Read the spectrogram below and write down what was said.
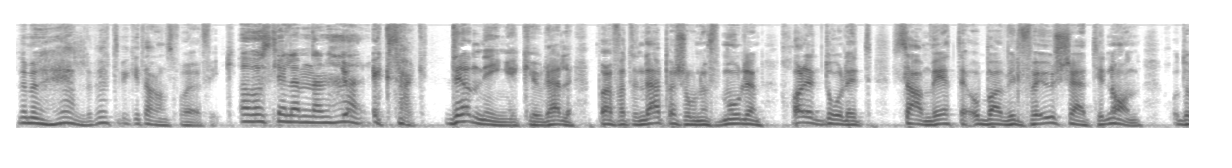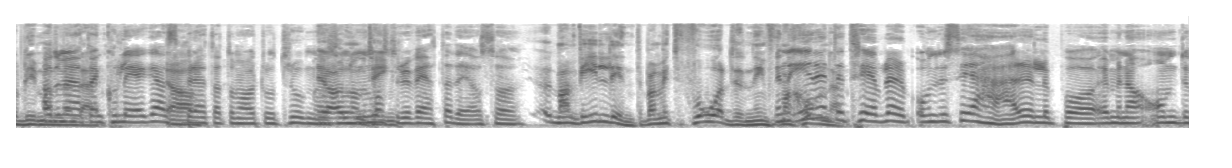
Nej men helvete vilket ansvar jag fick. Ja, vad ska jag lämna den här? Exakt, den är inget kul heller. Bara för att den där personen förmodligen har ett dåligt samvete och bara vill få ur sig till någon. Och då blir Ja, man du den menar att en kollega Ja. berättat att de har varit otrogna Ja, så nu någonting. måste du veta det och så Man vill inte, man vill inte få den Men informationen. är det inte trevligare om du ser här eller på, jag menar om, du,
